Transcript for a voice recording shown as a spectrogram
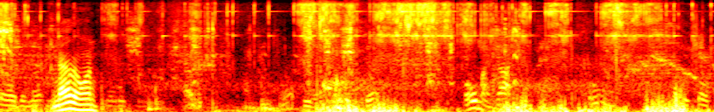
Yeah, Another one. Oh my gosh. Okay.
